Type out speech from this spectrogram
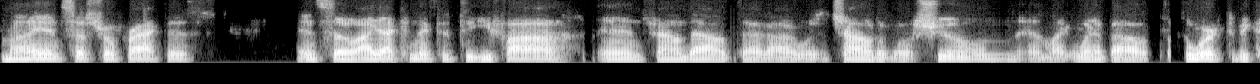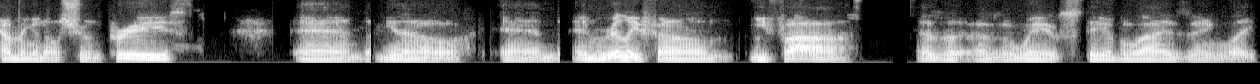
my ancestral practice. And so I got connected to Ifa and found out that I was a child of Oshun and like went about the work to becoming an Oshun priest and, you know, and, and really found Ifa as a, as a way of stabilizing like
